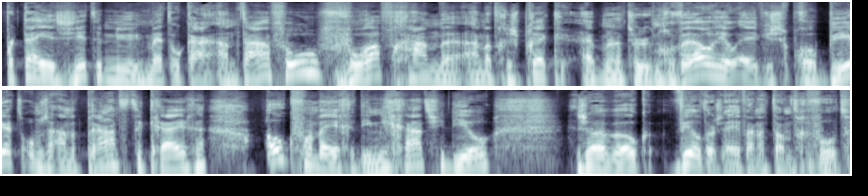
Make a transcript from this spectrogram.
partijen zitten nu met elkaar aan tafel. Voorafgaande aan het gesprek hebben we natuurlijk nog wel heel even geprobeerd om ze aan het praten te krijgen. Ook vanwege die migratiedeal. En zo hebben we ook Wilders even aan het tand gevoeld.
